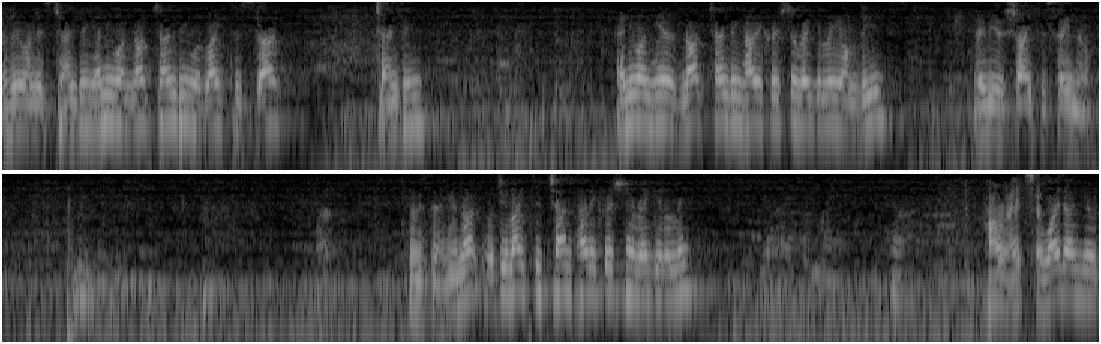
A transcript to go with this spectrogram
Everyone is chanting. Anyone not chanting would like to start chanting? Anyone here is not chanting Hare Krishna regularly on beads? Maybe you're shy to say no. Who is there? You're not? Would you like to chant Hare Krishna regularly? Yeah. All right. So why don't you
